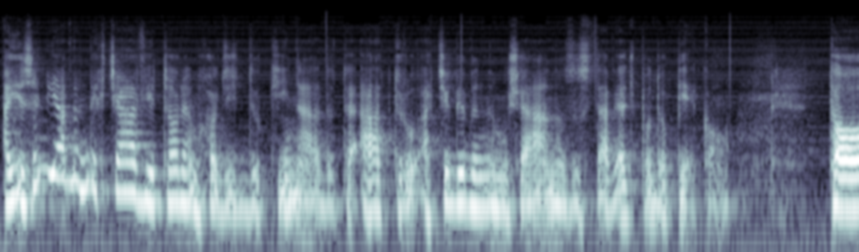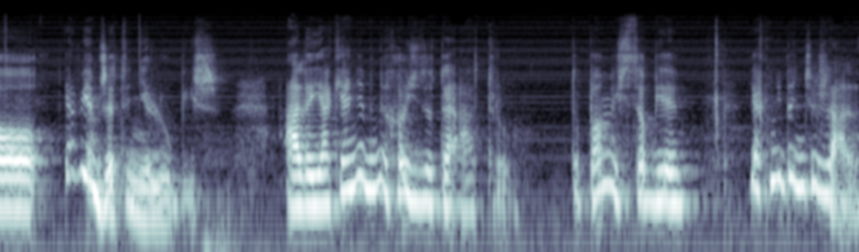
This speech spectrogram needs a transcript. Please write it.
a jeżeli ja będę chciała wieczorem chodzić do kina, do teatru, a ciebie będę musiała no, zostawiać pod opieką, to ja wiem, że ty nie lubisz, ale jak ja nie będę chodzić do teatru, to pomyśl sobie, jak mi będzie żal.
